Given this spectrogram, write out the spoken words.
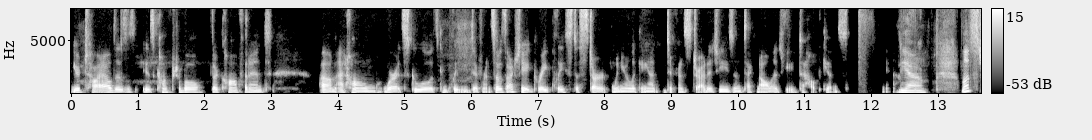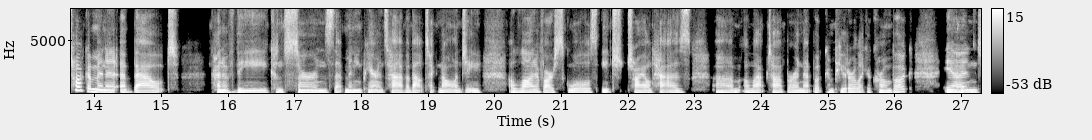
your child is is comfortable, they're confident um, at home. Where at school it's completely different. So it's actually a great place to start when you're looking at different strategies and technology to help kids. Yeah. yeah. Let's talk a minute about kind of the concerns that many parents have about technology. A lot of our schools, each child has um, a laptop or a netbook computer, like a Chromebook. And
